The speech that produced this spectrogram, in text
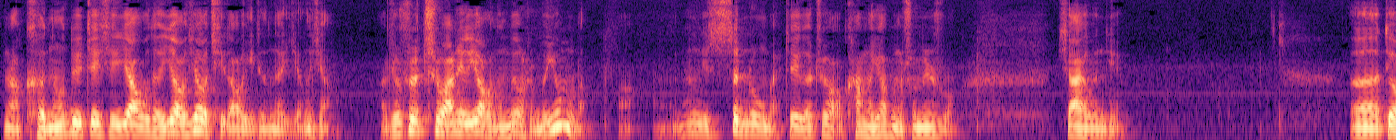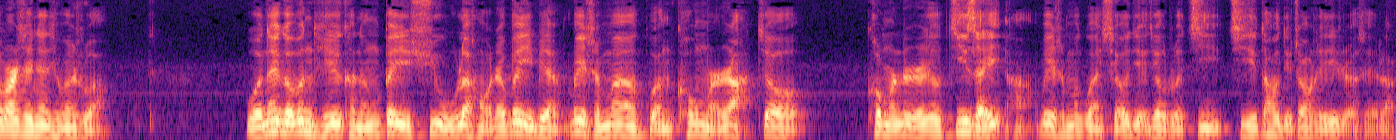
啊，可能对这些药物的药效起到一定的影响啊，就是吃完这个药可能没有什么用了啊，那你慎重呗，这个最好看看药品说明书。下一个问题，呃，吊班仙仙提问说，我那个问题可能被虚无了，我再问一遍，为什么管抠门啊叫抠门的人叫鸡贼哈？为什么管小姐叫做鸡？鸡到底招谁惹谁了？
